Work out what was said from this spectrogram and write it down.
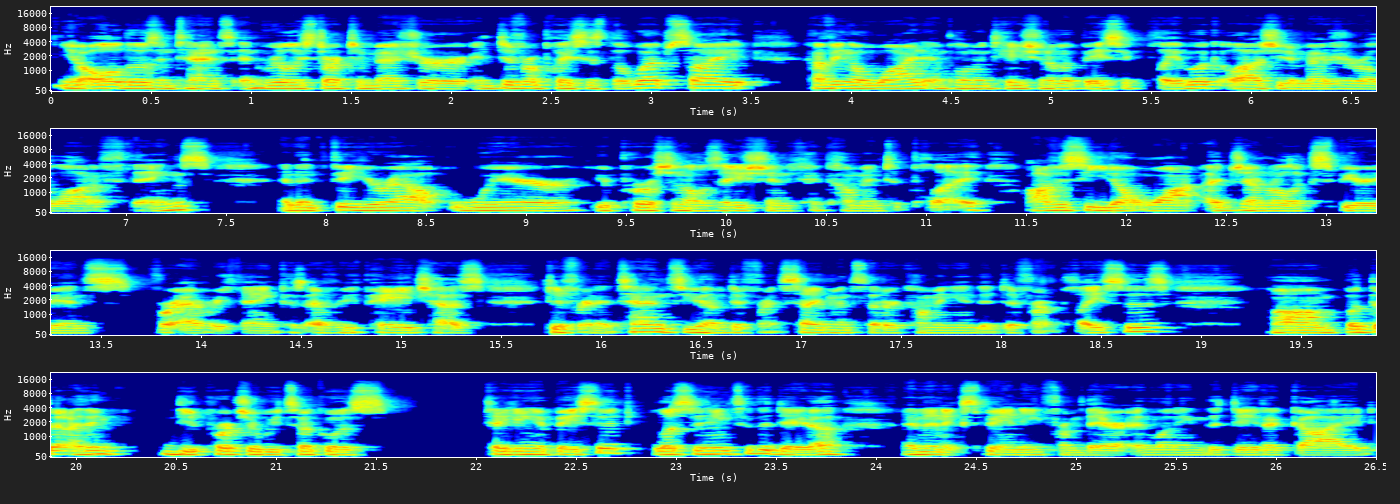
you know all of those intents and really start to measure in different places the website. Having a wide implementation of a basic playbook allows you to measure a lot of things and then figure out where your personalization can come into play. Obviously you don't want a general experience for everything because every page has different intents. You have different segments that are coming into different places. Um, but the, i think the approach that we took was taking a basic, listening to the data, and then expanding from there and letting the data guide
